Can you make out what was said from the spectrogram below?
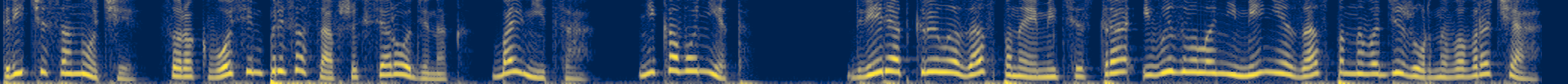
Три часа ночи, 48 присосавшихся родинок, больница. Никого нет. Дверь открыла заспанная медсестра и вызвала не менее заспанного дежурного врача.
